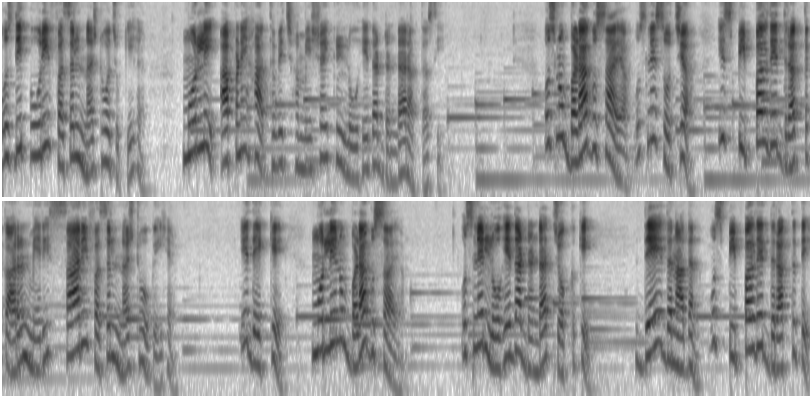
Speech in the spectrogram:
ਉਸ ਦੀ ਪੂਰੀ ਫਸਲ ਨਸ਼ਟ ਹੋ ਚੁੱਕੀ ਹੈ। ਮੁਰਲੀ ਆਪਣੇ ਹੱਥ ਵਿੱਚ ਹਮੇਸ਼ਾ ਇੱਕ ਲੋਹੇ ਦਾ ਡੰਡਾ ਰੱਖਦਾ ਸੀ। ਉਸ ਨੂੰ ਬੜਾ ਗੁੱਸਾ ਆਇਆ। ਉਸਨੇ ਸੋਚਿਆ, ਇਸ ਪੀਪਲ ਦੇ ਦਰਖਤ ਕਾਰਨ ਮੇਰੀ ਸਾਰੀ ਫਸਲ ਨਸ਼ਟ ਹੋ ਗਈ ਹੈ। ਇਹ ਦੇਖ ਕੇ ਮੁਰਲੀ ਨੂੰ ਬੜਾ ਗੁੱਸਾ ਆਇਆ। ਉਸਨੇ ਲੋਹੇ ਦਾ ਡੰਡਾ ਚੁੱਕ ਕੇ ਦੇ ਦਨਾਦਨ ਉਸ ਪੀਪਲ ਦੇ ਦਰਖਤ ਤੇ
